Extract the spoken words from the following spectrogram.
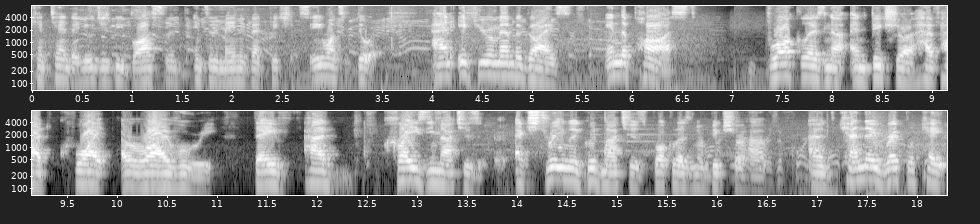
Contender, he'll just be blasted into the main event picture. So he wants to do it. And if you remember, guys, in the past, Brock Lesnar and Big Show have had quite a rivalry. They've had crazy matches, extremely good matches. Brock Lesnar and Big Show have, and can they replicate?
